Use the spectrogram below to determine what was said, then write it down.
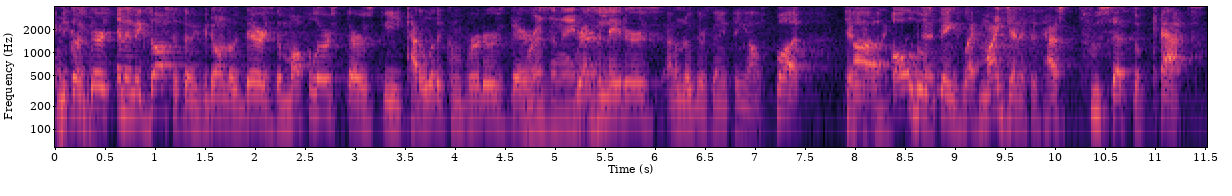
because there's in an exhaust system, if you don't know, there's the mufflers, there's the catalytic converters, there's Resonators. resonators. I don't know if there's anything else, but uh, all that's those it. things. Like my Genesis has two sets of cats,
